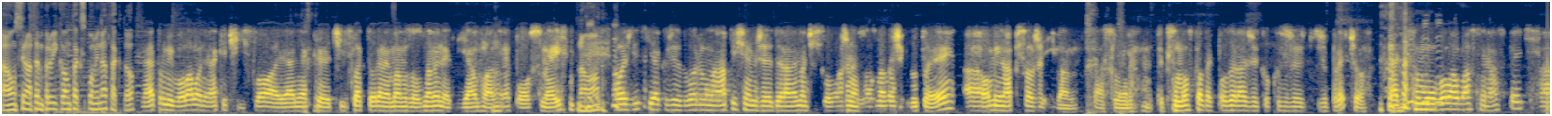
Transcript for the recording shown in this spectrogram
a on si na ten prvý kontakt spomína takto. Najprv mi volalo nejaké číslo a ja nejaké čísla, ktoré nemám zoznamené, dvíjam hlavne po 8. No. Ale vždycky akože zdvoril napíšem, že teda nemám číslo uložené v zozname, že kto to je a on mi napísal, že Ivan Kassler. Tak som ostal tak pozerať, že, kokos, že, že prečo? Tak som mu volal vlastne naspäť a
